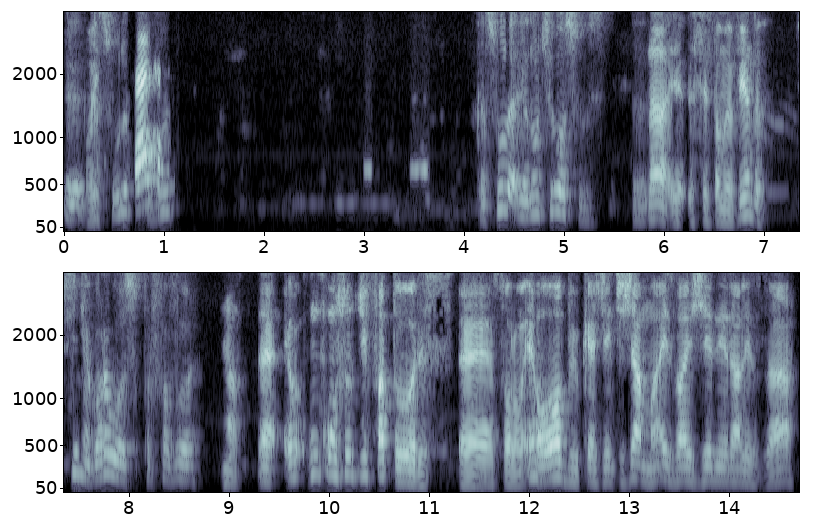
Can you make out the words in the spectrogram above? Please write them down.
É, Caçula, por favor. Caçula, eu não te ouço. Não, vocês estão me ouvindo? Sim, agora ouço, por favor. Não, é, um conjunto de fatores, é, Solon. É óbvio que a gente jamais vai generalizar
